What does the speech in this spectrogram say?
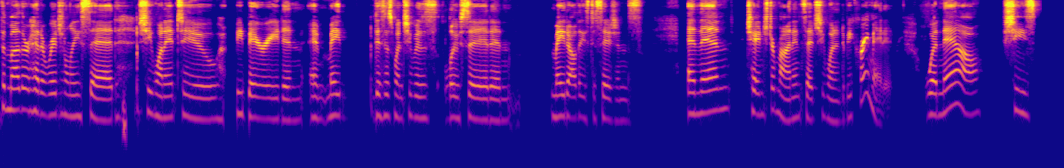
the mother had originally said she wanted to be buried and, and made this is when she was lucid and made all these decisions. And then changed her mind and said she wanted to be cremated. Well, now she's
